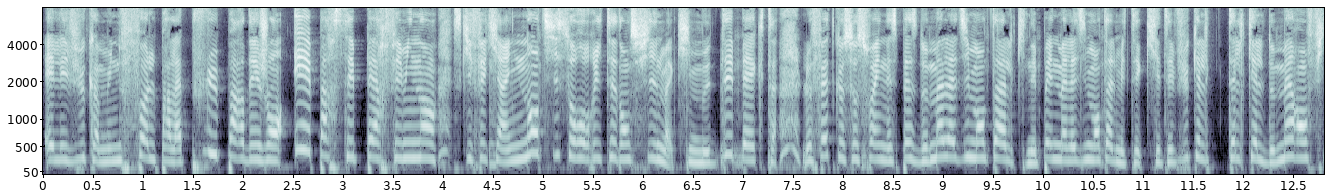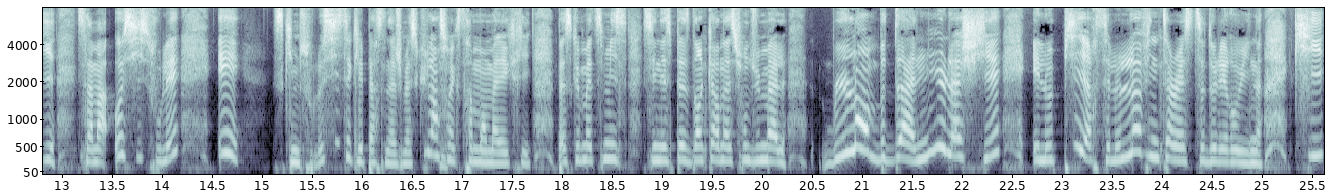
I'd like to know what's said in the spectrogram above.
Elle est vue comme une folle par la plupart des gens et par ses pères féminins, ce qui fait qu'il y a une anti-sororité dans ce film qui me débecte. Le fait que ce soit une espèce de maladie mentale, qui n'est pas une maladie mentale, mais qui était vue telle quelle de mère en fille, ça m'a aussi saoulé. Et ce qui me saoule aussi, c'est que les personnages masculins sont extrêmement mal écrits. Parce que Matt Smith, c'est une espèce d'incarnation du mal lambda, nul à chier. Et le pire, c'est le love interest de l'héroïne, qui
